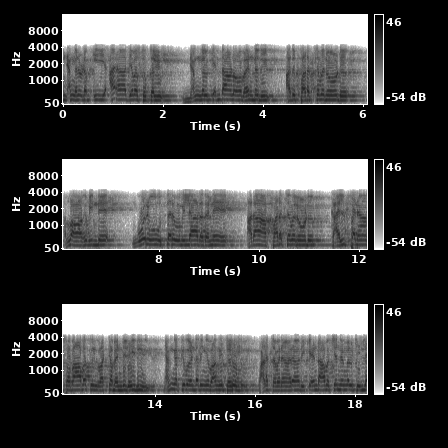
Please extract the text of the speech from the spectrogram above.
ഞങ്ങളുടെ ഈ ആരാധ്യ വസ്തുക്കൾ ഞങ്ങൾക്ക് എന്താണോ വേണ്ടത് അത് പടച്ചവനോട് അള്ളാഹുവിന്റെ ഒരു ഉത്തരവുമില്ലാതെ തന്നെ അതാ പടച്ചവനോട് കൽപ്പനാ സ്വഭാവത്തിൽ റെക്കമെൻഡ് ചെയ്ത് ഞങ്ങൾക്ക് വേണ്ടത് ഇങ്ങ് വാങ്ങിത്തരും. പടച്ചവനെ ആരാധിക്കേണ്ട ആവശ്യം ഞങ്ങൾക്കില്ല.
